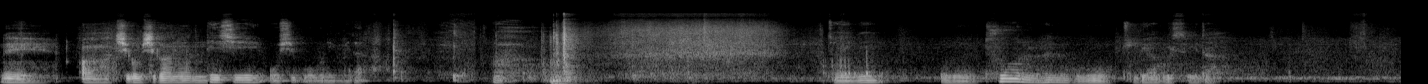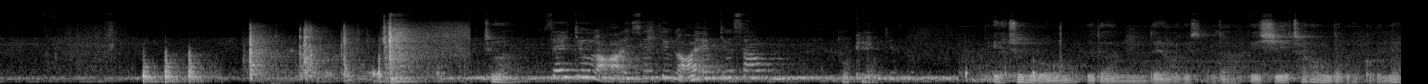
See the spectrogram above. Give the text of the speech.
네, 아, 지금 시간은 3시 55분입니다. 저희는 오늘 투어를 하려고 준비하고 있습니다. chưa Xe chưa gọi, xe chưa gọi, em chưa xong. 오케이 1층으로 일단 내려가겠습니다 4시에 차가 온다고 그랬거든요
